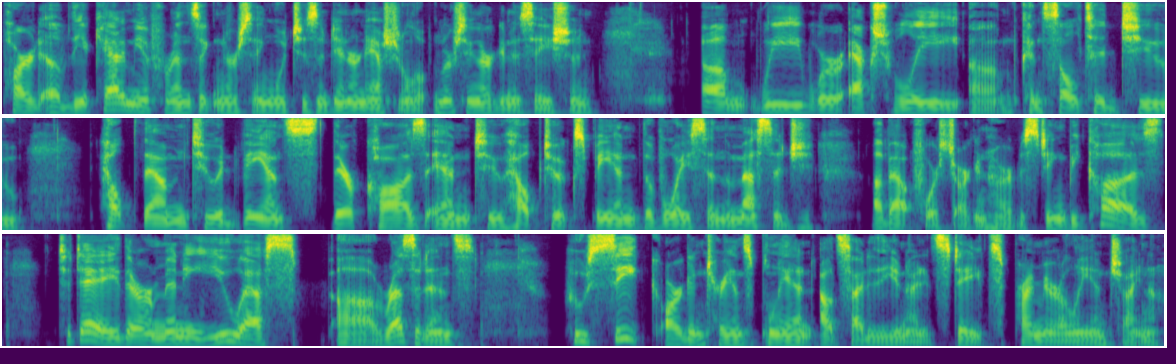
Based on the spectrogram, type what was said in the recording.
part of the Academy of Forensic Nursing, which is an international nursing organization, um, we were actually um, consulted to help them to advance their cause and to help to expand the voice and the message about forced organ harvesting because today there are many U.S. Uh, residents who seek organ transplant outside of the United States, primarily in China.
